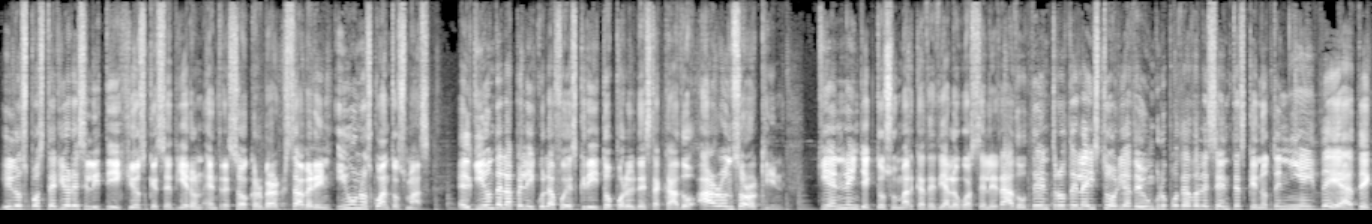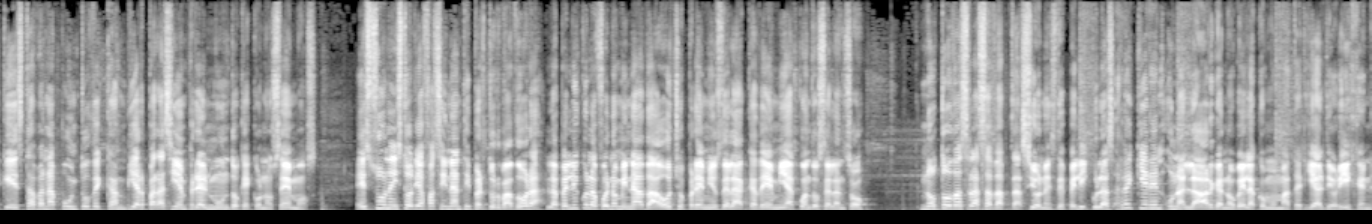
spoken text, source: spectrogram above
y los posteriores litigios que se dieron entre Zuckerberg, Saverin y unos cuantos más. El guion de la película fue escrito por el destacado Aaron Sorkin, quien le inyectó su marca de diálogo acelerado dentro de la historia de un grupo de adolescentes que no tenía idea de que estaban a punto de cambiar para siempre el mundo que conocemos. Es una historia fascinante y perturbadora. La película fue nominada a 8 premios de la Academia cuando se lanzó. No todas las adaptaciones de películas requieren una larga novela como material de origen,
